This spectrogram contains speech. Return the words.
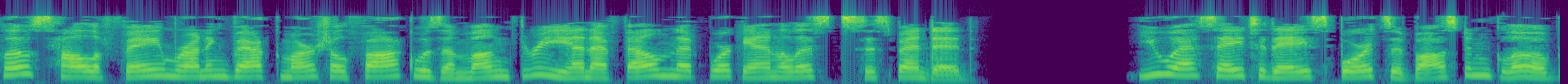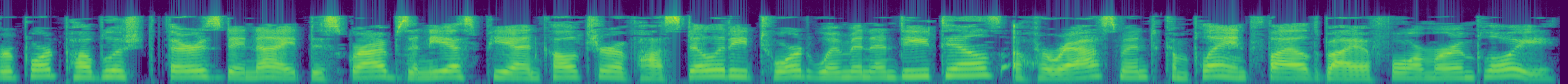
Close Hall of Fame running back Marshall Faulk was among three NFL Network analysts suspended. USA Today Sports A Boston Globe report published Thursday night describes an ESPN culture of hostility toward women and details a harassment complaint filed by a former employee.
